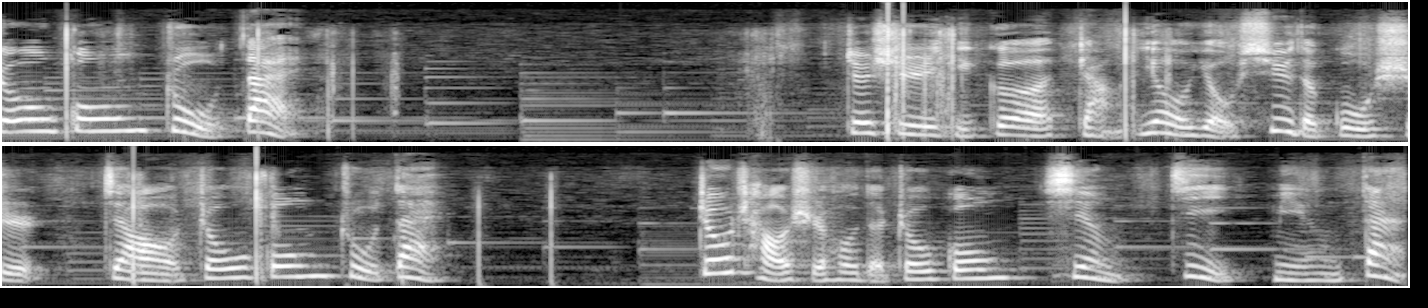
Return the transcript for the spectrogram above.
周公助代，这是一个长幼有序的故事，叫周公助代。周朝时候的周公，姓季，名旦，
